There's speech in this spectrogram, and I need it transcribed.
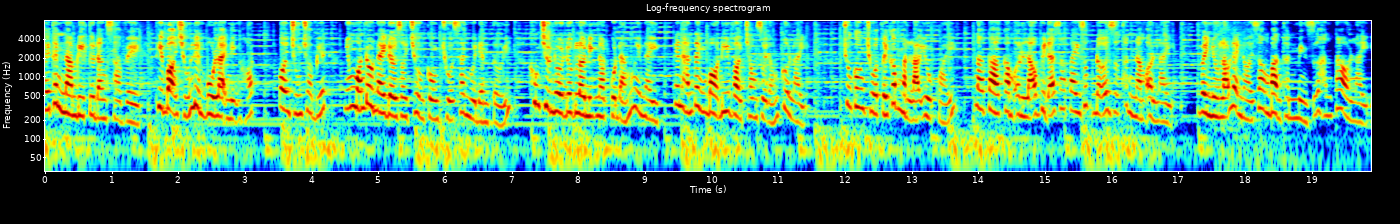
Thấy thần Nam đi từ đằng xa về thì bọn chúng liền bù lại nịnh hót. Bọn chúng cho biết những món đồ này đều do trường công chúa sai người đem tới. Không chịu nổi được lời nịnh nọt của đám người này nên hắn đành bỏ đi vào trong rồi đóng cửa lại. Trưởng công chúa tới gặp mặt lão yêu quái. Nàng ta cảm ơn lão vì đã ra tay giúp đỡ giữ thần Nam ở lại. Vậy nhưng lão lại nói rằng bản thân mình giữ hắn ta ở lại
